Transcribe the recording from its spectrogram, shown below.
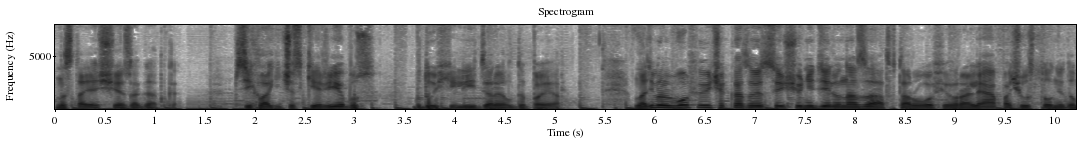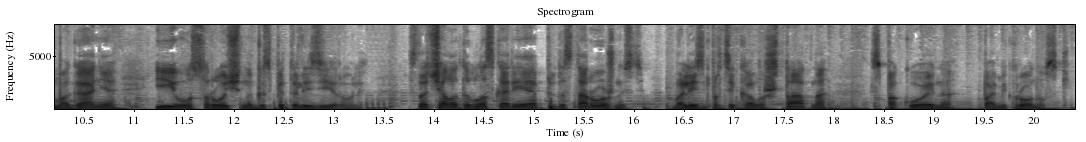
настоящая загадка. Психологический ребус в духе лидера ЛДПР. Владимир Львович, оказывается, еще неделю назад, 2 февраля, почувствовал недомогание и его срочно госпитализировали. Сначала это была скорее предосторожность. Болезнь протекала штатно, спокойно, по-микроновски.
